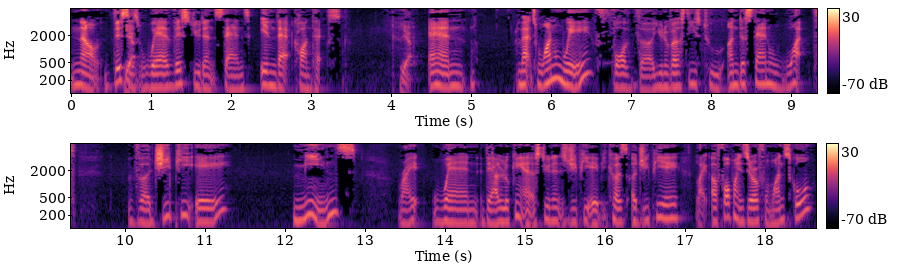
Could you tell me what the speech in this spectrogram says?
Now, this Yeah. is where this student stands in that context. Yeah. And that's one way for the universities to understand what the GPA means, right, when they are looking at a student's GPA, because a GPA, like a 4.0 from one school,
